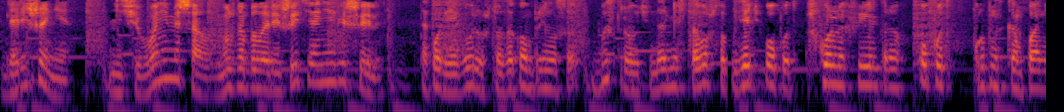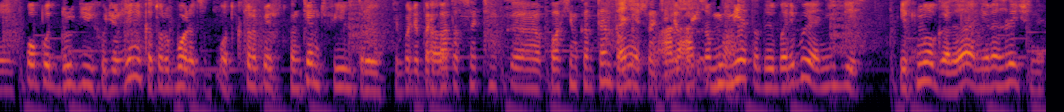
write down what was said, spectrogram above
для решения? Ничего не мешало. Нужно было решить, и они решили. Так вот, я говорю, что закон принялся быстро очень, да, вместо того, чтобы взять опыт школьных фильтров, опыт крупных компаний, опыт других учреждений, которые борются, вот, которые пишут контент-фильтры. Тем более борьба-то а, с этим э, плохим контентом, Конечно, кстати, она, методы борьбы, они есть. Их много, да, они различные.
